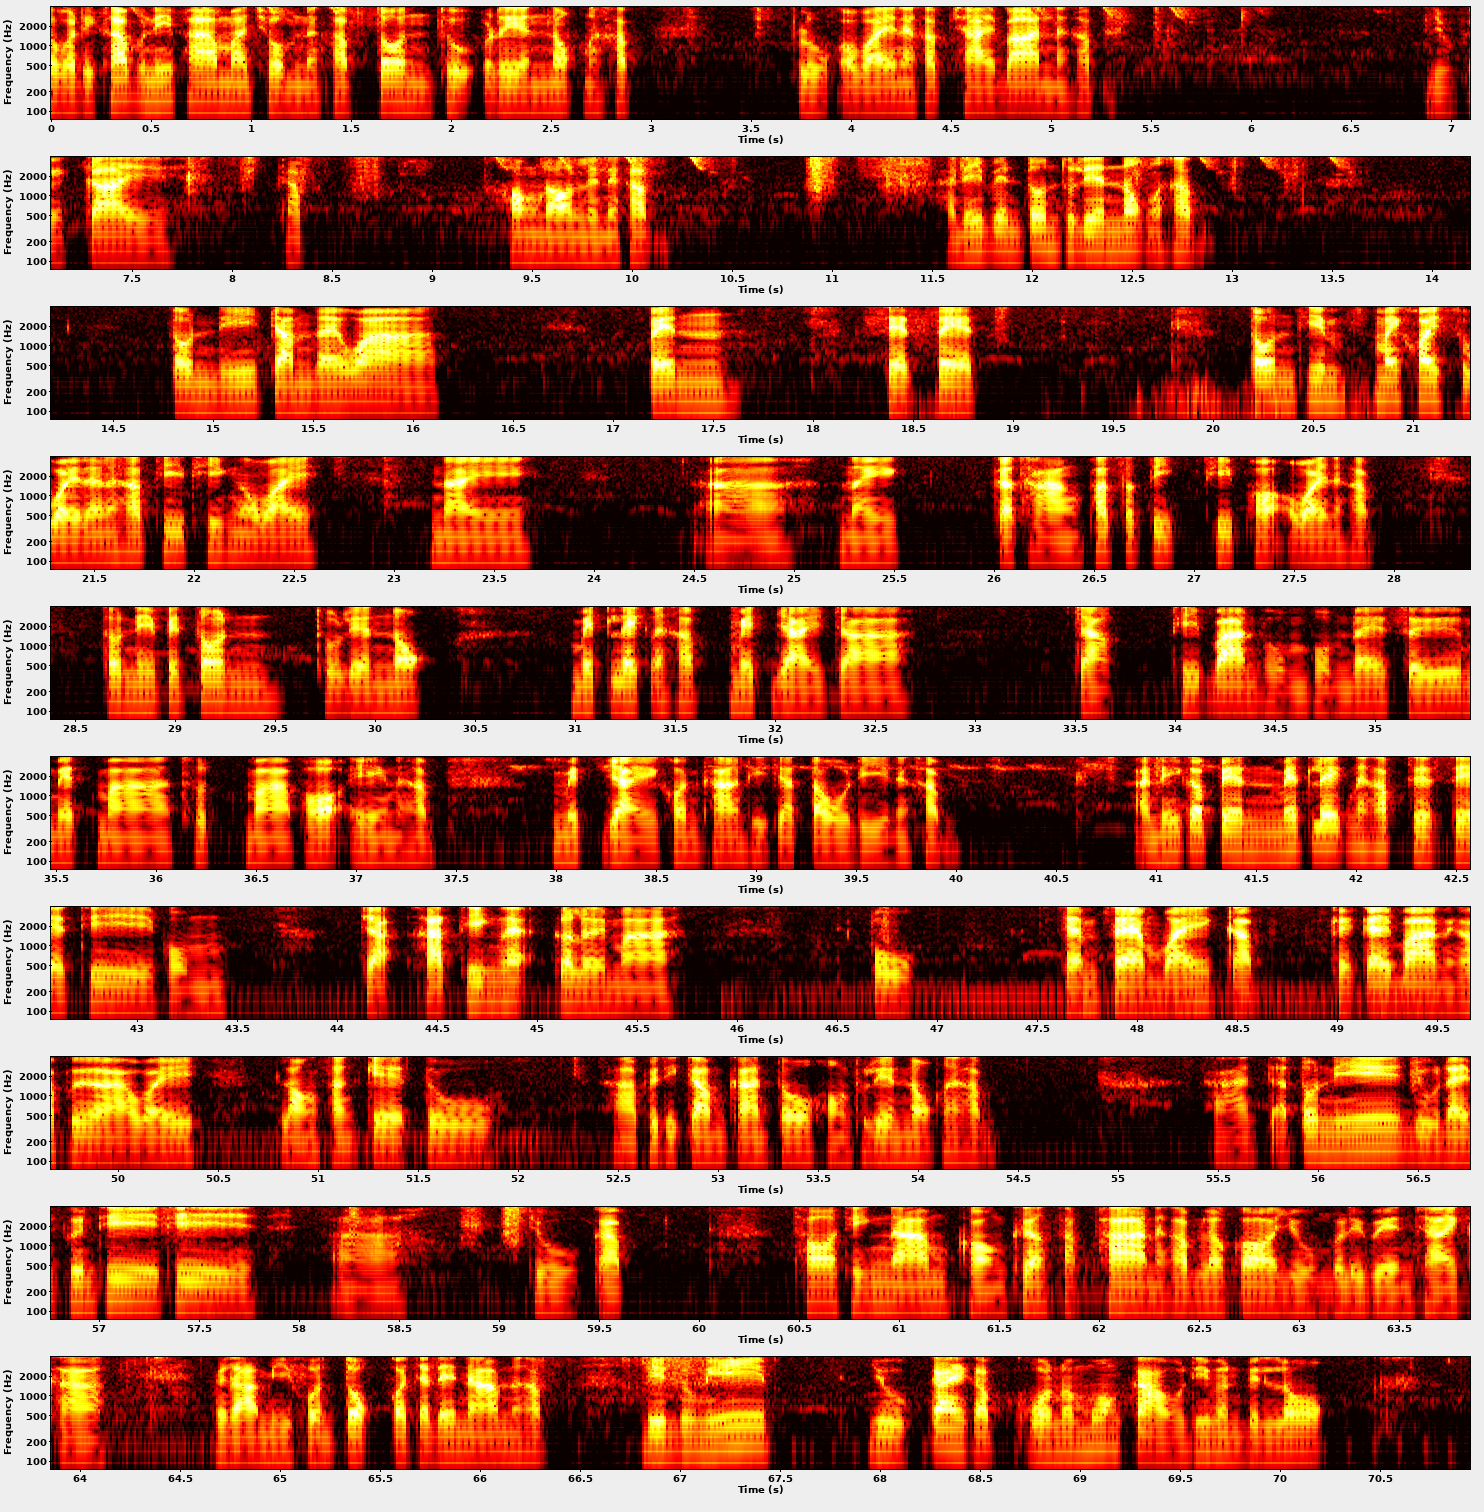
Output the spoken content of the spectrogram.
สวัสดีครับวันนี้พามาชมนะครับ ต้นทุเรียนนกนะครับ ปลูกเอาไว้นะครับชายบ้านนะครับ อยู่ใกล้ๆกับห้องนอนเลยนะครับ อันนี้เป็นต้นทุเรียนนกนะครับ ต้นนี้จำได้ว่าเป็นเศษเศษต้นที่ไม่ค่อยสวยแล้วนะครับ ที่ทิ้งเอาไว้ในในกระถางพลาสติกที่เพาะเอาไว้นะครับ ต้นนี้เป็นต้นทุเรียนนกเม็ดเล็กนะครับ เม็ดใหญ่จะจากที่บ้านผมผมได้ซื้อเม็ดมาทุดมาเพาะเองนะครับ เม็ดใหญ่ค่อนข้างที่จะโตดีนะครับ อันนี้ก็เป็นเม็ดเล็กนะครับ เศษๆที่ผมจะคัดทิ้งแล้วก็เลยมาปลูกแซมๆไว้กับใกล้ๆบ้านนะครับ เพื่อเอาไว้ลองสังเกตดูหาพฤติกรรมการโตของทุเรียนนกนะครับอ่าต้นนี้อยู่ในพื้นที่ที่ ออยู่กับท่อทิ้งน้ำของเครื่องซักผ้านะครับ แล้วก็อยู่บริเวณชายคา เวลามีฝนตกก็จะได้น้ำนะครับ ดินตรงนี้อยู่ใกล้กับโคนมะม่วงเก่าที่มันเป็นโรค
